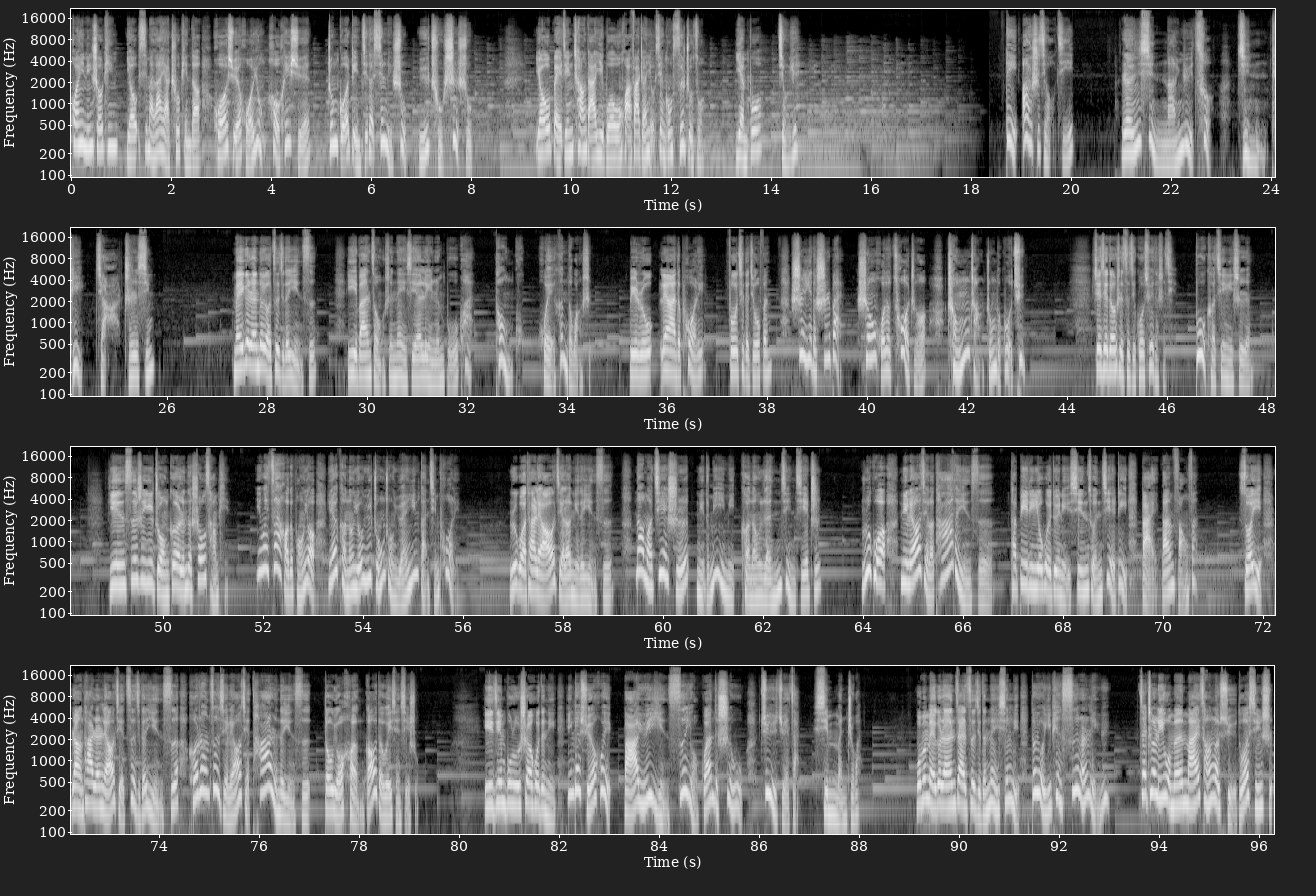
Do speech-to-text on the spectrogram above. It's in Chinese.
欢迎您收听由喜马拉雅出品的《活学活用厚黑学：中国顶级的心理术与处世术》，由北京昌达一博文化发展有限公司著作，演播九月。第二十九集：人性难预测，警惕假知心。每个人都有自己的隐私。一般总是那些令人不快、痛苦、悔恨的往事，比如恋爱的破裂、夫妻的纠纷、事业的失败、生活的挫折、成长中的过去。这些都是自己过去的事情，不可轻易示人。隐私是一种个人的收藏品，因为再好的朋友也可能由于种种原因感情破裂。如果他了解了你的隐私，那么届时你的秘密可能人尽皆知。如果你了解了他的隐私，他必定又会对你心存芥蒂，百般防范。所以，让他人了解自己的隐私和让自己了解他人的隐私都有很高的危险系数。已经步入社会的你，应该学会。把与隐私有关的事物拒绝在心门之外。我们每个人在自己的内心里都有一片私人领域，在这里我们埋藏了许多心事。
